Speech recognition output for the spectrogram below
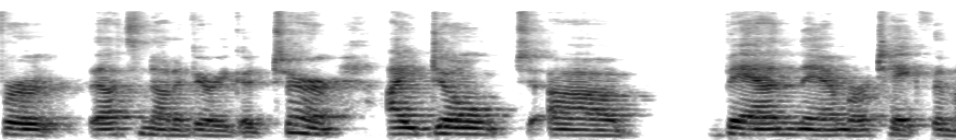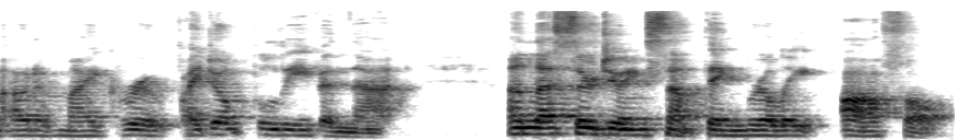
for that's not a very good term. I don't uh, ban them or take them out of my group. I don't believe in that unless they're doing something really awful.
